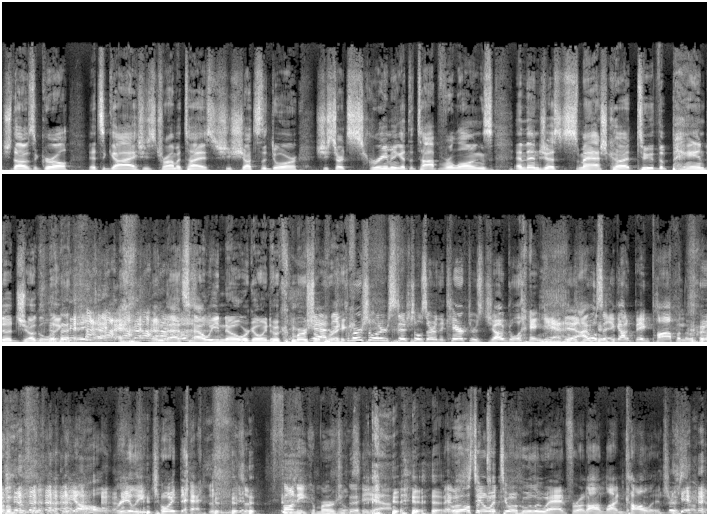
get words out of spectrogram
She thought it was a girl. It's a guy. She's traumatized. She shuts the door. She starts screaming at the top of her lungs, and then just smash cut to the panda juggling. and that's how we know we're going to a commercial yeah, break. the commercial interstitials are the characters juggling. Yeah, yeah, I will say it got a big pop in the room. we all really enjoyed that. Funny commercials. yeah. Maybe Well, also also went to a Hulu ad for an online college or something.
